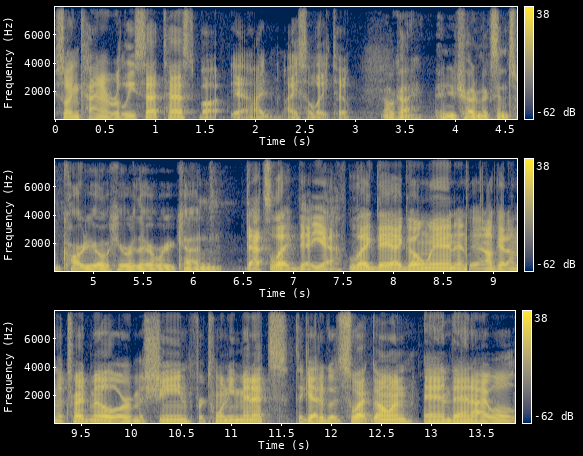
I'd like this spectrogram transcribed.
so I can kind of release that test, but yeah, I isolate too. Okay. And you try to mix in some cardio here or there where you can. That's leg day, yeah. Leg day, I go in and, and I'll get on the treadmill or machine for 20 minutes to get a good sweat going. And then I will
